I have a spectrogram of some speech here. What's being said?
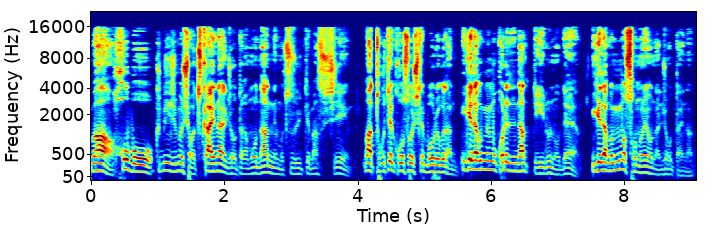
はほぼ組事務所は使えない状態がもう何年も続いてますし、まあ、特定抗争して暴力団池田組もこれでなっているので池田組もそのような状態になって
